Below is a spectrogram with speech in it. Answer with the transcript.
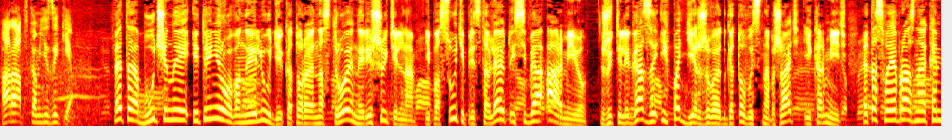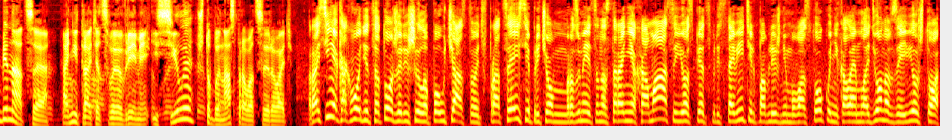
арабском языке. Это обученные и тренированные люди, которые настроены решительно и, по сути, представляют из себя армию. Жители Газа их поддерживают, готовы снабжать и кормить. Это своеобразная комбинация. Они тратят свое время и силы, чтобы нас провоцировать. Россия, как водится, тоже решила поучаствовать в процессе, причем, разумеется, на стороне Хамас. Ее спецпредставитель по Ближнему Востоку Николай Младенов заявил, что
